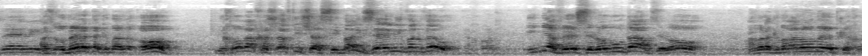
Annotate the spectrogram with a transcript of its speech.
זה לי. אז אומרת הגמרא, או, לכאורה חשבתי שהסיבה היא זה אלי ונבהו. נכון. אם יבש זה לא מודר, זה לא... אבל הגמרא לא אומרת ככה.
